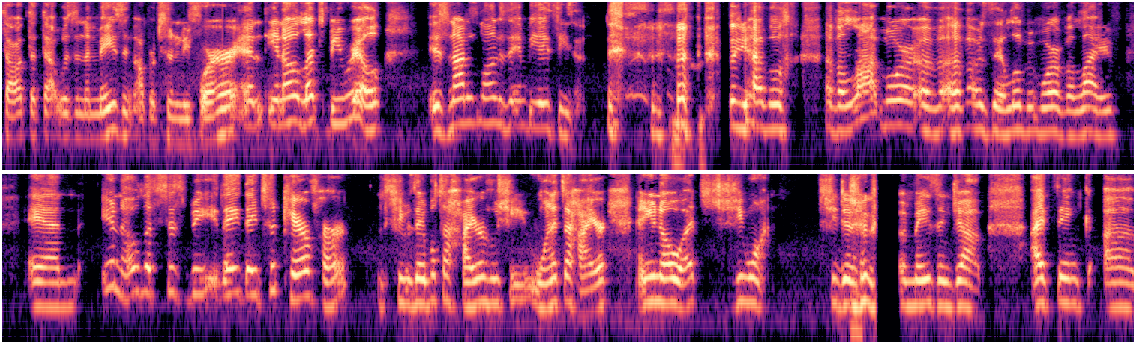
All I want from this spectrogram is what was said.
thought that that was an amazing opportunity for her. And you know, let's be real, it's not as long as the NBA season. So you have a have a lot more of, of I would say a little bit more of a life. And you know, let's just be they they took care of her. She was able to hire who she wanted to hire. And you know what? She won. She did a amazing job. I think um,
